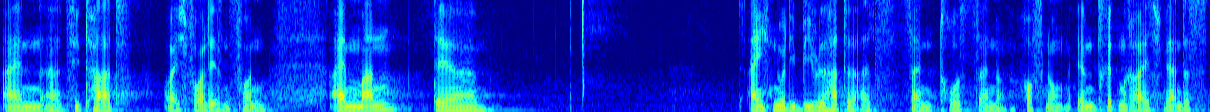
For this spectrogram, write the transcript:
ein äh, Zitat euch vorlesen von einem Mann, der eigentlich nur die Bibel hatte als seinen Trost, seine Hoffnung im Dritten Reich während des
